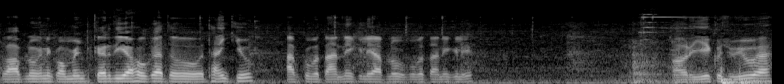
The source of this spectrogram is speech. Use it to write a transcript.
तो आप लोगों ने कमेंट कर दिया होगा तो थैंक यू आपको बताने के लिए, आप लोगों को बताने के लिए। और ये कुछ व्यू है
